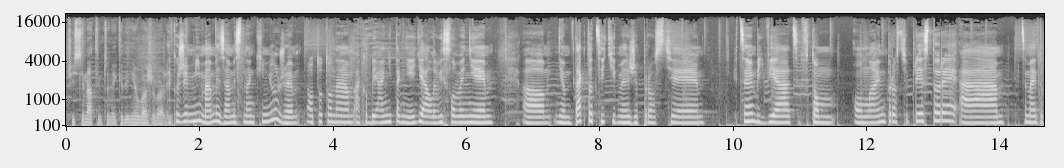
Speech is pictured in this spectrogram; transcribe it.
Či ste nad týmto niekedy neuvažovali? Akože my máme zamestnankyňu, že o toto nám akoby ani tak nejde, ale vyslovene uh, neviem, takto cítime, že proste chceme byť viac v tom online proste priestore a chceme aj to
